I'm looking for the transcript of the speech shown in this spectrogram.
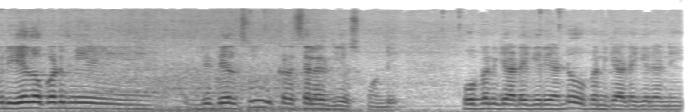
మీరు ఏదో ఒకటి మీ డీటెయిల్స్ ఇక్కడ సెలెక్ట్ చేసుకోండి. ఓపెన్ కేటగిరీ అంటే ఓపెన్ కేటగిరీ అని.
